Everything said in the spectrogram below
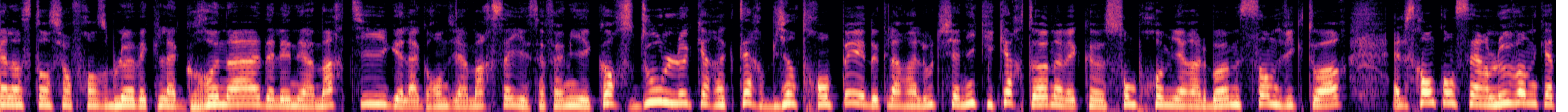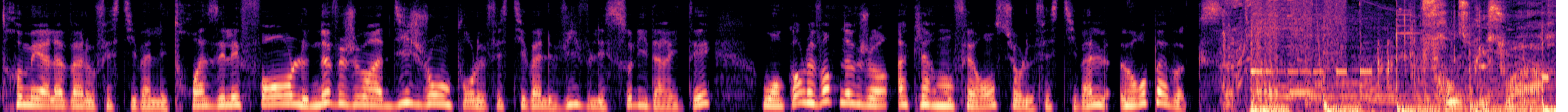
À l'instant sur France Bleu avec la Grenade. Elle est née à Martigues, elle a grandi à Marseille et sa famille est corse, d'où le caractère bien trempé de Clara Luciani qui cartonne avec euh, son premier album Sainte Victoire. Elle sera en concert le 24 mai à Laval au festival Les Trois Éléphants, le 9 juin à Dijon pour le festival Vive les Solidarités ou encore le 29 juin à Clermont-Ferrand sur le festival Europavox. France Bleu Soir.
